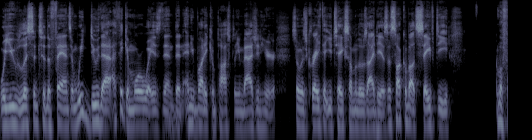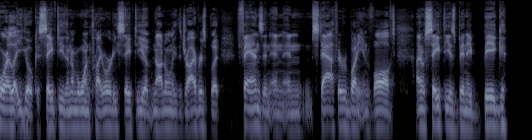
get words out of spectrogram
will you listen to the fans? And we do that, I think, in more ways than than anybody could possibly imagine here. So it's great that you take some of those ideas. Let's talk about safety before I let you go, because safety, the number one priority, safety of not only the drivers, but fans and, and, and staff, everybody involved. I know safety has been a big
